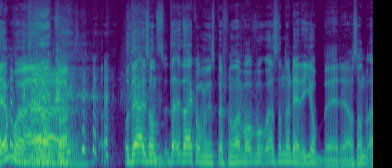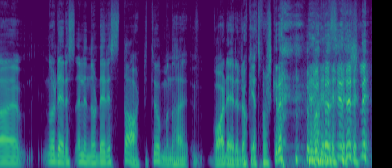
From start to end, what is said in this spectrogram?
det må jeg ja. Og det er sånn, der der kommer jo spørsmålet hva, hva, altså Når dere jobber og sånn uh, når dere, eller når dere startet å jobbe med det her, var dere rakettforskere? For å si det slik.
